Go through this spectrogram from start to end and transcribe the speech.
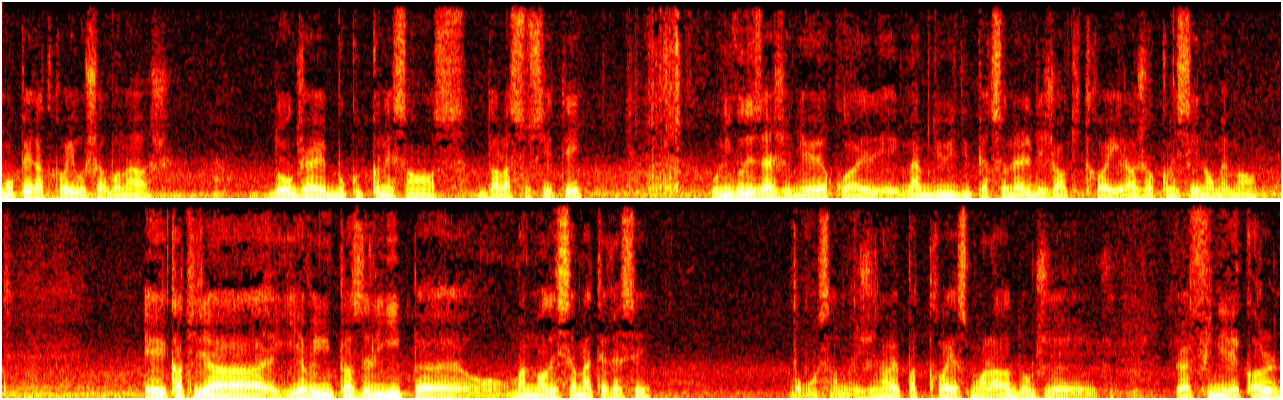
mon père a travaillé au charbonnage. Donc j'avais beaucoup de connaissances dans la société, au niveau des ingénieurs, quoi, et même du, personnel, des gens qui travaillaient là, j'en connaissais énormément. Et quand il y, a- il y avait une place de LIP, euh, on m'a demandé si ça m'intéressait. Bon, je n'avais pas de travail à ce moment-là, donc j'avais fini l'école.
